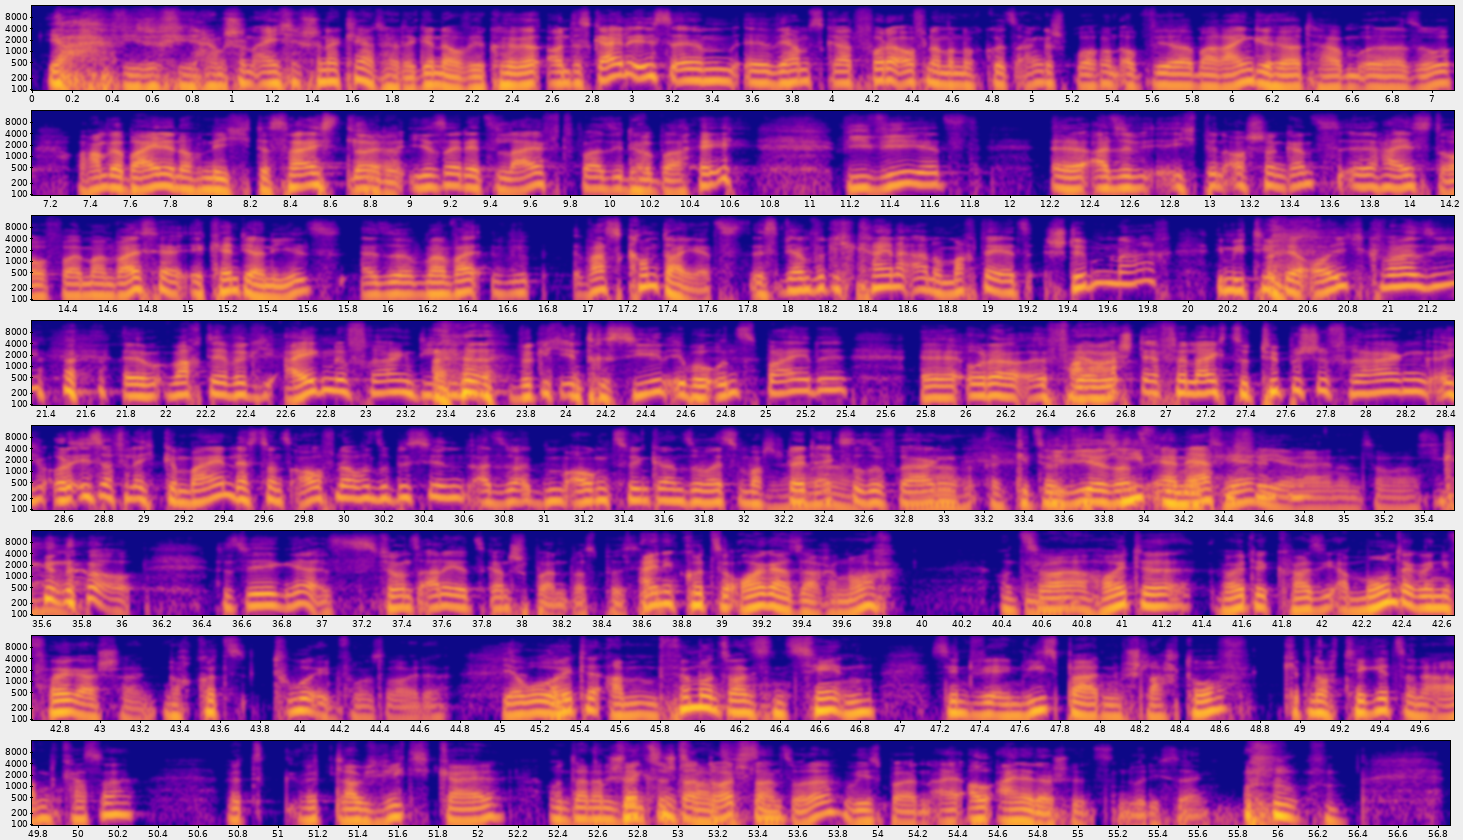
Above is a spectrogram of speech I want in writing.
Ja, wie du wir haben schon eigentlich schon erklärt hatte, genau. Wir können, und das Geile ist, ähm, äh, wir haben es gerade vor der Aufnahme noch kurz angesprochen, ob wir mal reingehört haben oder so. Haben wir beide noch nicht. Das heißt, Leute, Ja. ihr seid jetzt live quasi dabei, wie wir jetzt. Äh, also ich bin auch schon ganz äh, heiß drauf, weil man weiß ja, ihr kennt ja Nils. Also man weiß, was kommt da jetzt? Es, wir haben wirklich keine Ahnung. Macht er jetzt Stimmen nach? Imitiert er euch quasi? äh, macht er wirklich eigene Fragen, die ihn wirklich interessieren über uns beide? Äh, oder verarscht er vielleicht so typische Fragen? Ich, oder ist er vielleicht gemein? Lässt er uns auflaufen so ein bisschen? Also mit dem Augenzwinkern, so weißt du, macht stellt extra so Fragen, Ja, die wirklich wir sonst eher die nervig finden. rein und sowas. Genau. Deswegen, ja, es ist für uns alle jetzt ganz spannend, was passiert. Eine kurze Orga-Sache noch. Und zwar Mhm. heute, heute quasi am Montag, wenn die Folge erscheint. Noch kurz Tour-Infos, Leute. Jawohl. Heute am 25.10. sind wir in Wiesbaden im Schlachthof. Gibt noch Tickets und eine Abendkasse. Wird, wird glaube ich, richtig geil. Und dann am Schönste 26. Stadt Deutschlands, oder? Wiesbaden. Auch eine der schönsten, würde ich sagen.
